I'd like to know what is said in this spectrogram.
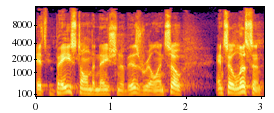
it's based on the nation of Israel. And so, and so listen,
